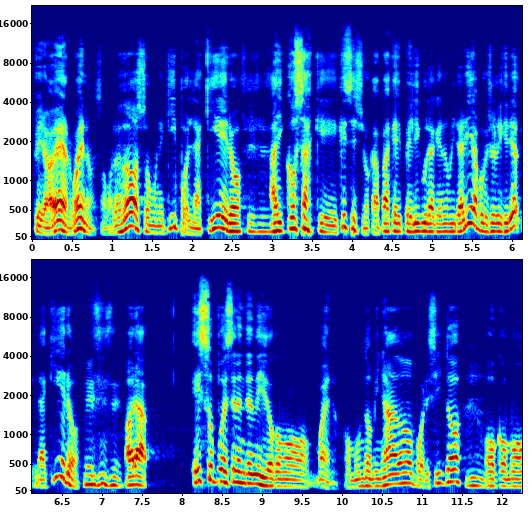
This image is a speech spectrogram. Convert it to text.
Pero a ver, bueno, somos los dos, somos un equipo, la quiero. Sí, sí, sí. Hay cosas que, qué sé yo, capaz que hay películas que no miraría porque yo le diría, la quiero. Sí, sí, sí. Ahora, eso puede ser entendido como, bueno, como un dominado, pobrecito, Mm. o como,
